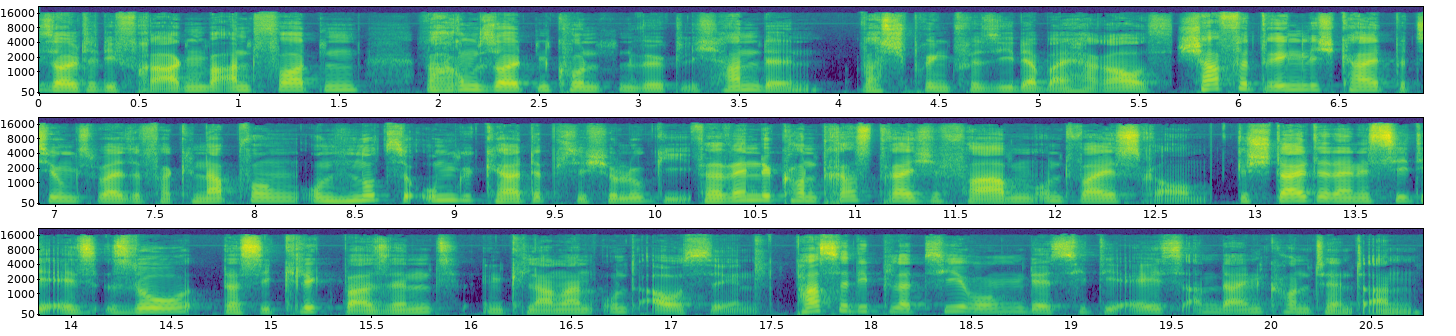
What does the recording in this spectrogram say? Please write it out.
sollte die Fragen beantworten, warum sollten Kunden wirklich handeln? Was springt für sie dabei heraus? Schaffe Dringlichkeit bzw. Verknappung und nutze umgekehrte Psychologie. Verwende kontrastreiche Farben und Weißraum. Gestalte deine CTAs so, dass sie klickbar sind, in Klammern und aussehen. Passe die Platzierung der CTAs an deinen Content an.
